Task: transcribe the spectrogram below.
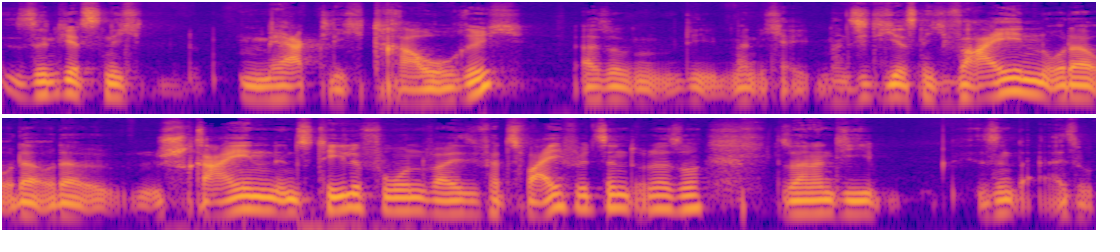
sind jetzt nicht merklich traurig. Also die, man, ich, man sieht die jetzt nicht weinen oder, oder, oder schreien ins Telefon, weil sie verzweifelt sind oder so, sondern die sind, also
